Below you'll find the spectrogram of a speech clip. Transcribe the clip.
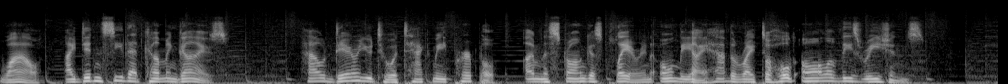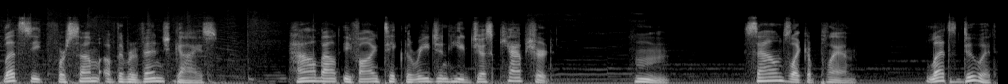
Wow, I didn't see that coming guys. How dare you to attack me purple, I'm the strongest player and only I have the right to hold all of these regions. Let's seek for some of the revenge guys. How about if I take the region he just captured? Hmm. Sounds like a plan. Let's do it.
